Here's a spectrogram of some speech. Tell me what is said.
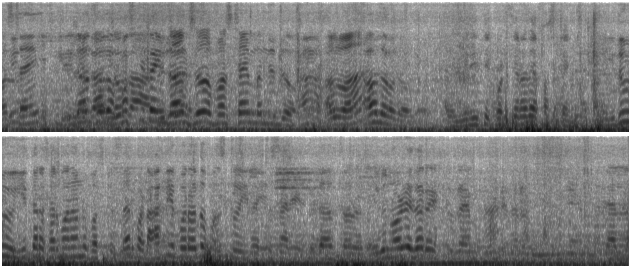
first time Vidhana Soudha first time Vidhana Soudha first time ಬಂದಿದ್ದು. ಅಲ್ವಾ? ಹೌದು ಹೌದು ಈ ರೀತಿ ಕೊಡ್ತಿರೋದೇ ಫಸ್ಟ್ ಟೈಮ್ ಇದು ಈ ಥರ ಸನ್ಮಾನನೂ ಫಸ್ಟ್ ಸರ್ ಬಟ್ ಆನೆ ಬರೋದು ಫಸ್ಟ್ ಇಲ್ಲ ಎಷ್ಟು ಸಾರಿ ವಿಧಾನಸೌಧ ಇದು ನೋಡಿ ಸರ್ ಎಷ್ಟು ಟೈಮ್ ಎಲ್ಲ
